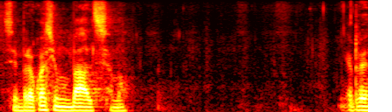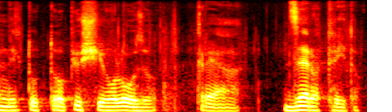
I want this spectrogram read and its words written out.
Sembra quasi un balsamo. Rende il tutto più scivoloso, crea zero attrito.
